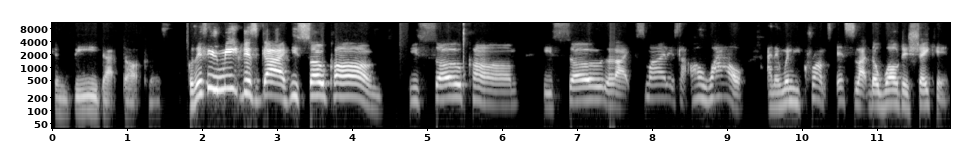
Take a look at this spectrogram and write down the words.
can be that darkness. Because if you meet this guy, he's so calm. He's so calm. He's so like smiling. It's like, oh wow. And then when he krumps, it's like the world is shaking.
